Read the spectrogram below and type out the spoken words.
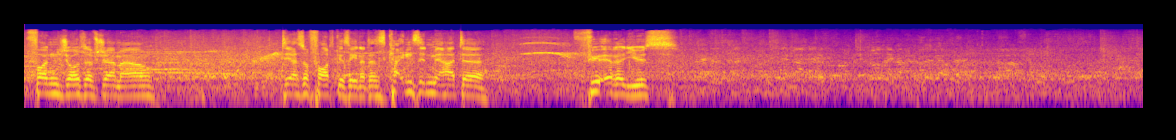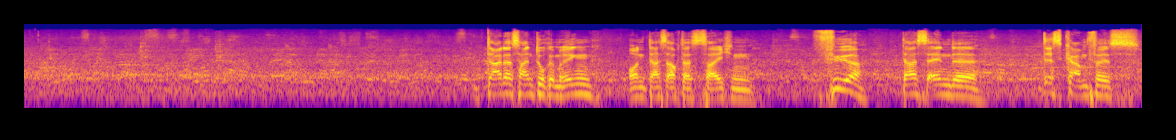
von Joseph Germain, der sofort gesehen hat, dass es keinen Sinn mehr hatte für Erelius. Da das Handtuch im Ring und das auch das Zeichen für das Ende des Kampfes.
